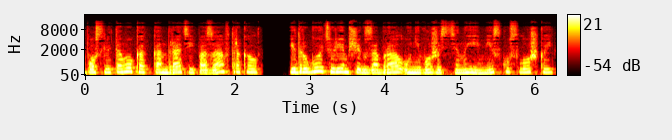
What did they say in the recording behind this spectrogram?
после того, как Кондратий позавтракал, и другой тюремщик забрал у него жестяные миску с ложкой,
